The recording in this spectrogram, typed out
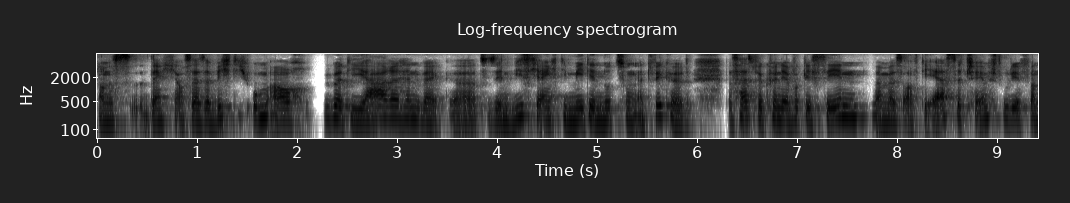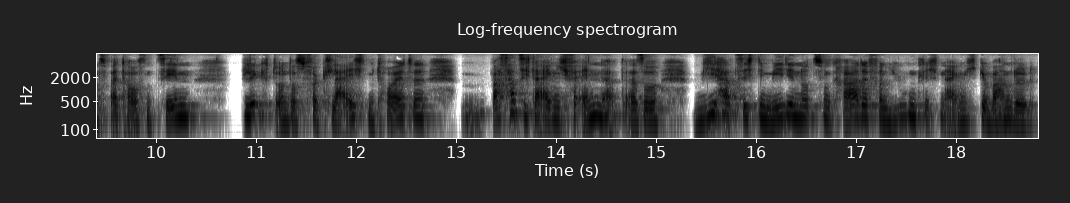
und das denke ich auch sehr, sehr wichtig, um auch über die Jahre hinweg äh, zu sehen, wie sich eigentlich die Mediennutzung entwickelt. Das heißt, wir können ja wirklich sehen, wenn wir es auf die erste James-Studie von 2010 blickt und das vergleicht mit heute, was hat sich da eigentlich verändert? Also wie hat sich die Mediennutzung gerade von Jugendlichen eigentlich gewandelt?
